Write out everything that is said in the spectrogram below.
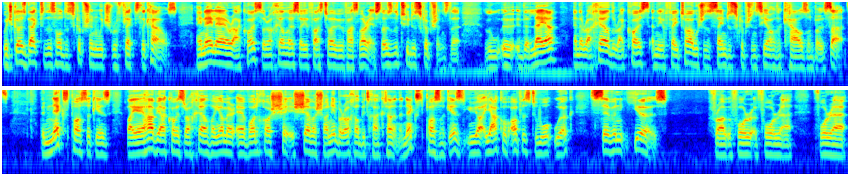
which goes back to this whole description which reflects the cows. Those are the two descriptions, the, the, the Leah and the Rachel, the Rakos and the Yefei which is the same descriptions here of the cows on both sides. The next pasuk is Vayehav Yaakov Rachel Vayomer Evodcho Sheva Shanim Bitcha The next pasuk is Yaakov offers to work seven years from for for uh, for uh,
